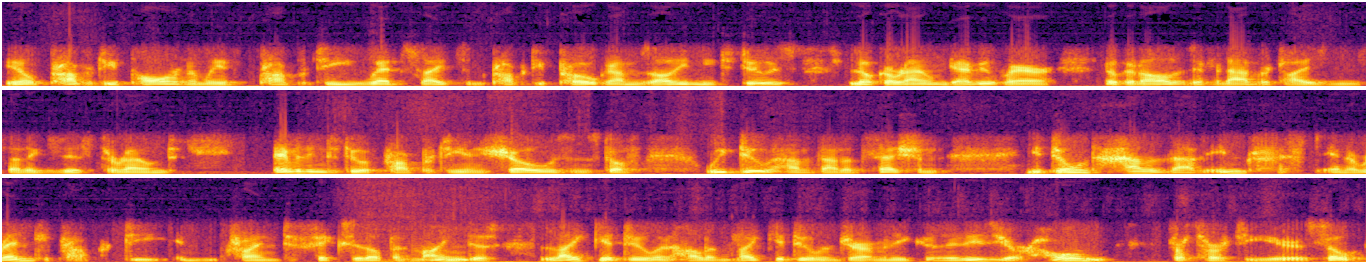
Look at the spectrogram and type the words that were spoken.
you know, property porn and we have property websites and property programs. All you need to do is look around everywhere, look at all the different advertisements that exist around everything to do with property and shows and stuff. We do have that obsession. You don't have that interest in a rental property in trying to fix it up and mind it like you do in Holland, like you do in Germany, because it is your home for 30 years. So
